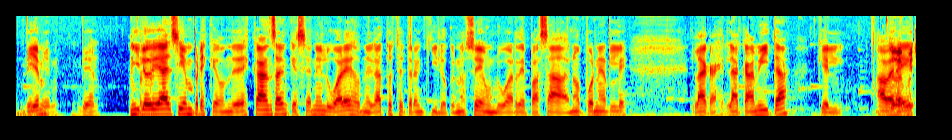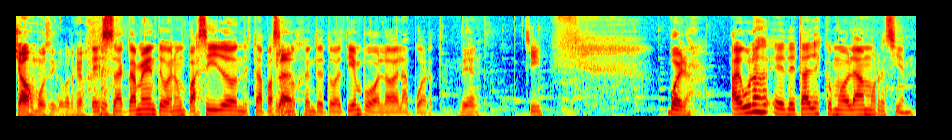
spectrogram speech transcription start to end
¿Bien? Bien, Y lo ideal siempre es que donde descansan, que sean en lugares donde el gato esté tranquilo, que no sea un lugar de pasada, no ponerle la, la camita, que el, a ver, escuchamos música, por ejemplo. Exactamente, o en un pasillo donde está pasando gente todo el tiempo o al lado de la puerta. Bien. Sí. Bueno, algunos eh, detalles como hablábamos recién.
